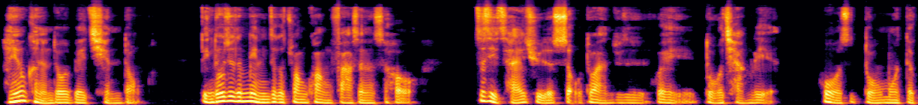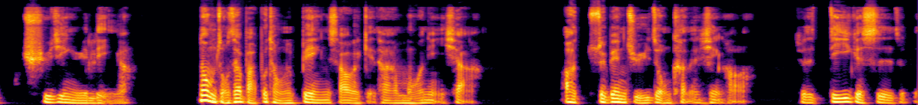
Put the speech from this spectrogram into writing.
很有可能都会被牵动。顶多就是面临这个状况发生的时候，自己采取的手段就是会多强烈，或者是多么的趋近于零啊。那我们总是要把不同的变因稍微给它模拟一下啊。随便举一种可能性好了，就是第一个是这个，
